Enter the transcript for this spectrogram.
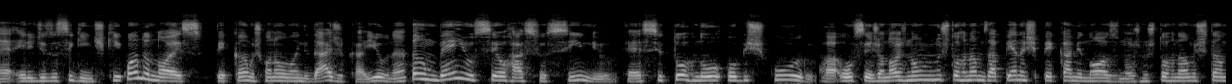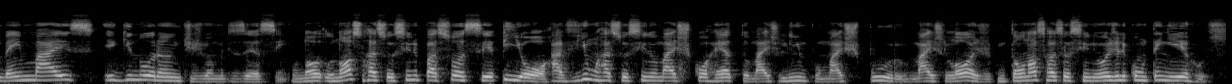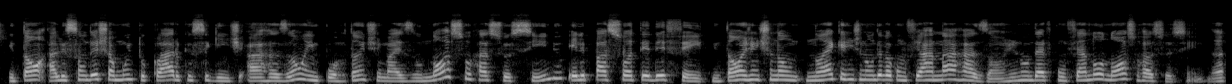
né, ele diz o seguinte, que quando nós pecamos, quando a humanidade caiu, né, também o seu raciocínio é, se tornou obscuro. Ah, ou seja, nós não nos tornamos apenas pecaminosos, nós nos tornamos também mais ignorantes, vamos dizer assim. O, no, o nosso raciocínio passou a ser pior. Havia um raciocínio mais correto, mais limpo, mais puro, mais lógico. Então o nosso raciocínio hoje ele contém erros. Então a lição deixa muito claro que é o seguinte, a razão é importante, mas o nosso raciocínio raciocínio ele passou a ter defeito. Então a gente não, não é que a gente não deva confiar na razão, a gente não deve confiar no nosso raciocínio. Né?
